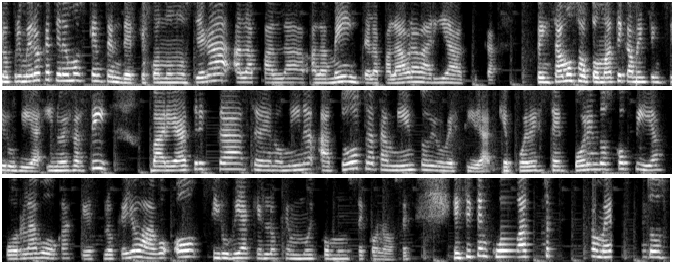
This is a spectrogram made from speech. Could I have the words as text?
lo primero que tenemos que entender que cuando nos llega a la, a la mente la palabra bariátrica, pensamos automáticamente en cirugía y no es así. Bariátrica se denomina a todo tratamiento de obesidad, que puede ser por endoscopía, por la boca, que es lo que yo hago, o cirugía, que es lo que muy común se conoce. Existen cuatro métodos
